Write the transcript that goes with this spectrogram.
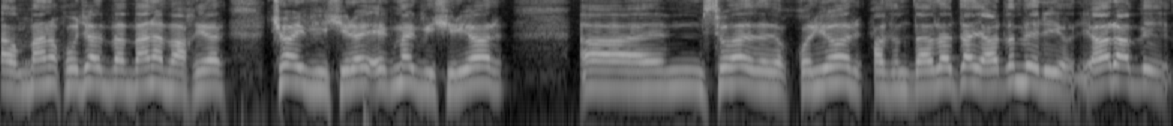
Bana koca ba- bana bakıyor. Çay pişiriyor, ekmek pişiriyor. Su koyuyor. Lazım devlete yardım veriyor. Ya Rabbi.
